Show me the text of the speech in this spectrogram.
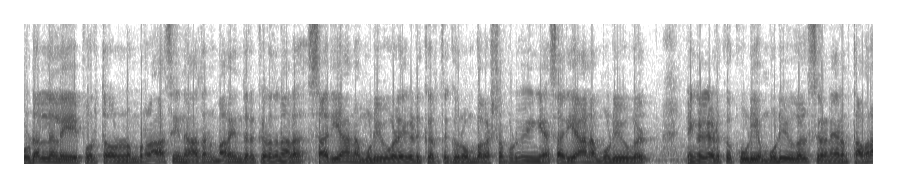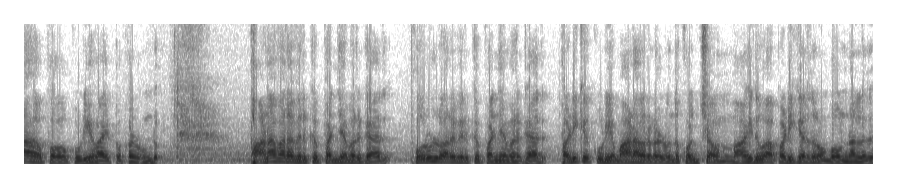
உடல்நிலையை பொறுத்தவரையிலும் ராசிநாதன் மறைந்திருக்கிறதுனால சரியான முடிவுகளை எடுக்கிறதுக்கு ரொம்ப கஷ்டப்படுவீங்க. சரியான முடிவுகள் நீங்கள் எடுக்கக்கூடிய முடிவுகள் சில நேரம் தவறாக போகக்கூடிய வாய்ப்புகள் உண்டு. பணவரவிற்கு பஞ்சம் இருக்காது. பொருள் வரவிற்கு பஞ்சம் இருக்காது. படிக்கக்கூடிய மாணவர்கள் வந்து கொஞ்சம் இதுவாக படிக்கிறது ரொம்பவும் நல்லது.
